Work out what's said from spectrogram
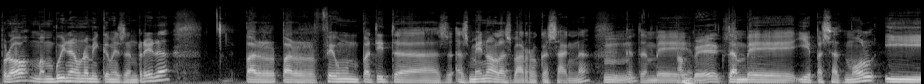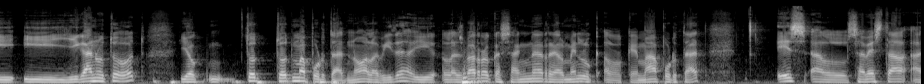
però me'n vull anar una mica més enrere per, per fer un petit es, esment a l'Esbar Rocasagna, mm -hmm. que també, també, també hi he passat molt, i, i lligant-ho tot, jo, tot, tot m'ha portat no, a la vida, i l'Esbar Rocasagna realment el, el que m'ha aportat és el saber estar a,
